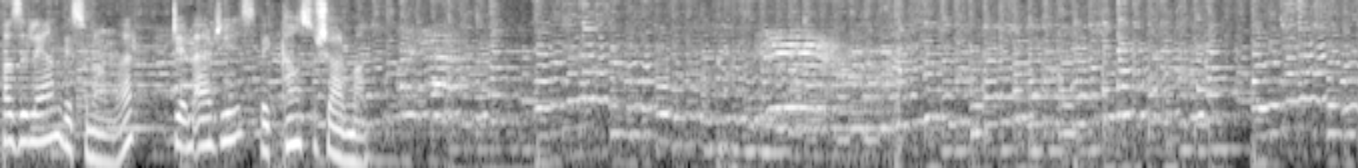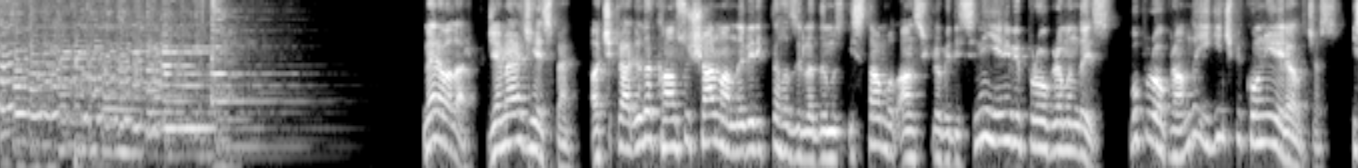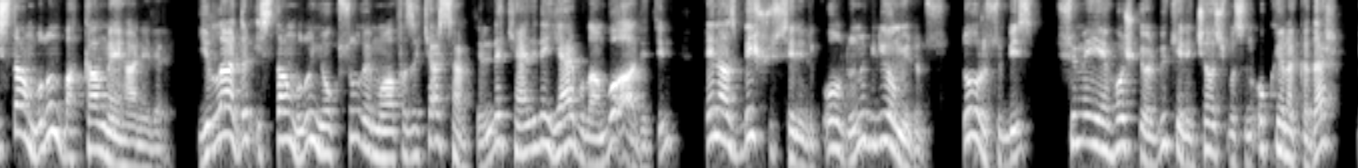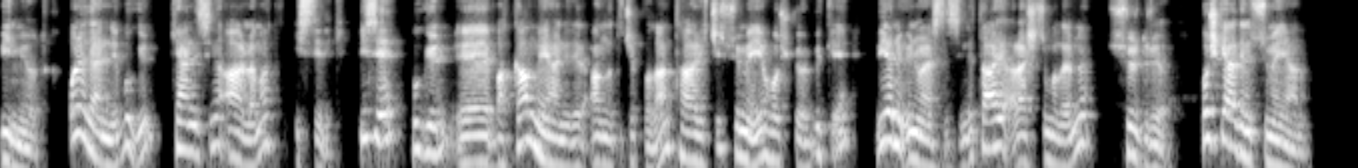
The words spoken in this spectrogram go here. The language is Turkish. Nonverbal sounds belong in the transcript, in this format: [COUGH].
Hazırlayan ve sunanlar Cem Erciyes ve Kansu Şarman. Merhabalar, Cem Erciyes ben. Açık Radyo'da Kansu Şarman'la birlikte hazırladığımız İstanbul Ansiklopedisi'nin yeni bir programındayız. Bu programda ilginç bir konuyu ele alacağız. İstanbul'un bakkal meyhaneleri. Yıllardır İstanbul'un yoksul ve muhafazakar semtlerinde kendine yer bulan bu adetin en az 500 senelik olduğunu biliyor muydunuz? Doğrusu biz Sümeyye Hoşgör Büker'in çalışmasını okuyana kadar bilmiyorduk. O nedenle bugün kendisini ağırlamak istedik. Bize bugün e, bakkal meyhaneleri anlatacak olan tarihçi Sümeyye Hoşgör Büke, Viyana Üniversitesi'nde tarih araştırmalarını sürdürüyor. Hoş geldiniz Sümeyye Hanım.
